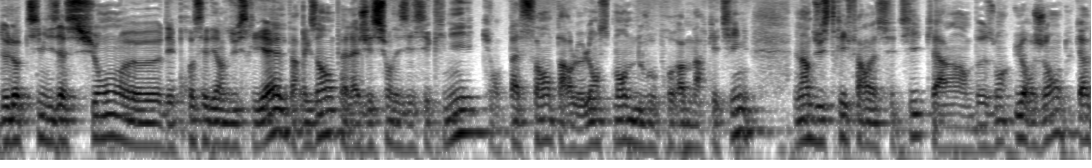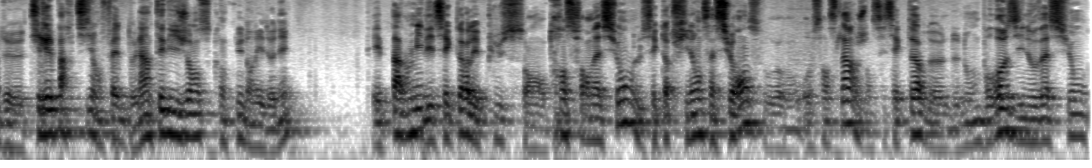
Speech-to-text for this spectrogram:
de l'optimisation euh, des procédés industriels, par exemple, à la gestion des essais cliniques, en passant par le lancement de nouveaux programmes marketing. L'industrie pharmaceutique a un besoin urgent, en tout cas, de tirer parti en fait de l'intelligence contenue dans les données et parmi les secteurs les plus en transformation, le secteur finance-assurance, au, sens large, dans ces secteurs, de, nombreuses innovations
